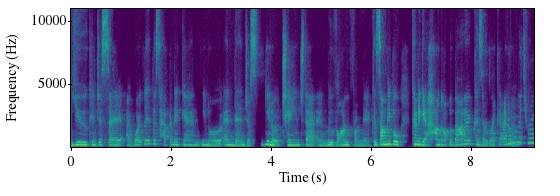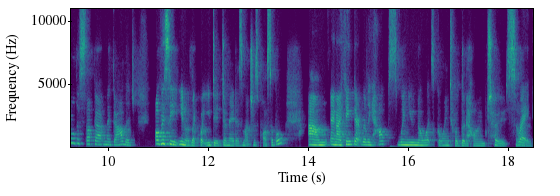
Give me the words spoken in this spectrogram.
you can just say i won't let this happen again you know and then mm. just you know change that and move on from there because some people kind of get hung up about it because they're like i don't mm. want to throw all this stuff out in the garbage obviously you know like what you did donate as much as possible um, and i think that really helps when you know it's going to a good home too so right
